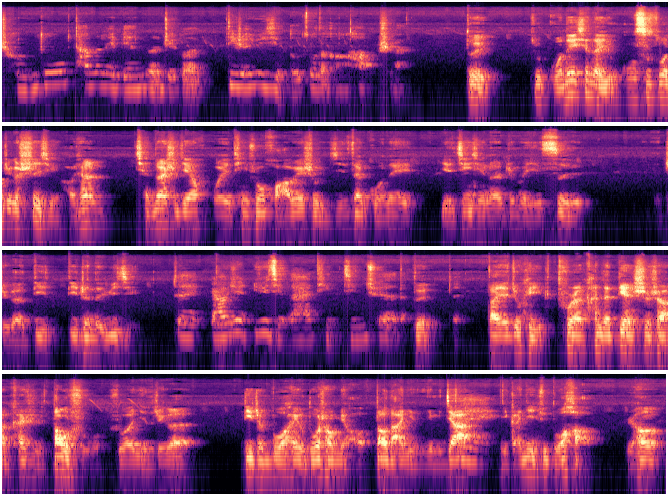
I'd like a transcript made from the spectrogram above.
成都他们那边的这个地震预警都做得很好，是吧？对，就国内现在有公司做这个事情，好像前段时间我也听说华为手机在国内也进行了这么一次这个地地震的预警。对，然后预预警的还挺精确的。对对，大家就可以突然看在电视上开始倒数，说你的这个。地震波还有多少秒到达你你们家？你赶紧去躲好。然后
